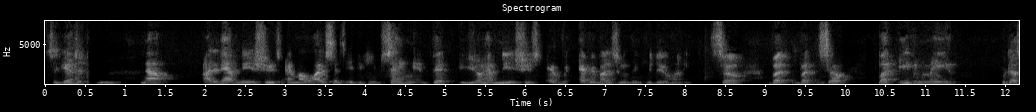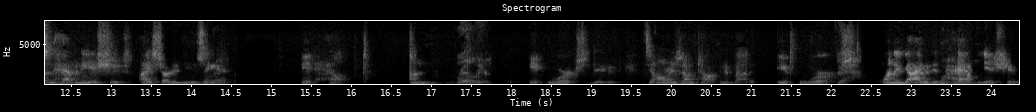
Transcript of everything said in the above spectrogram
So he gives Yeah. it to me. Now, I didn't have any issues, and my wife says, if you keep saying that you don't have any issues, every, everybody's going to think you do, honey. So, but but Mhm. so, but even me, who doesn't have any issues, I started using Right. it. It helped. Unbelievable. Really? It works, dude. It's the only reason I'm talking about it. It works. Yeah. On a guy who didn't Wow. have the issue,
